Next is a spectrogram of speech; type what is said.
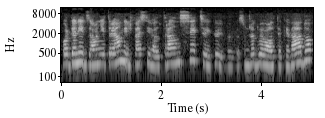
organizza ogni tre anni il festival Transit, sono già due volte che vado,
